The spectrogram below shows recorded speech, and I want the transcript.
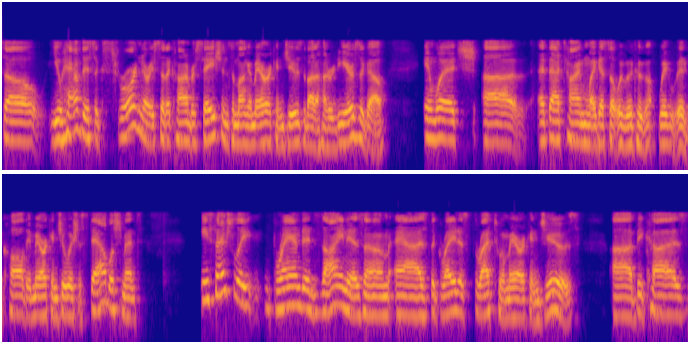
so you have this extraordinary set of conversations among American Jews about 100 years ago, in which, uh, at that time, I guess what we would, we would call the American Jewish establishment, essentially branded Zionism as the greatest threat to American Jews uh, because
